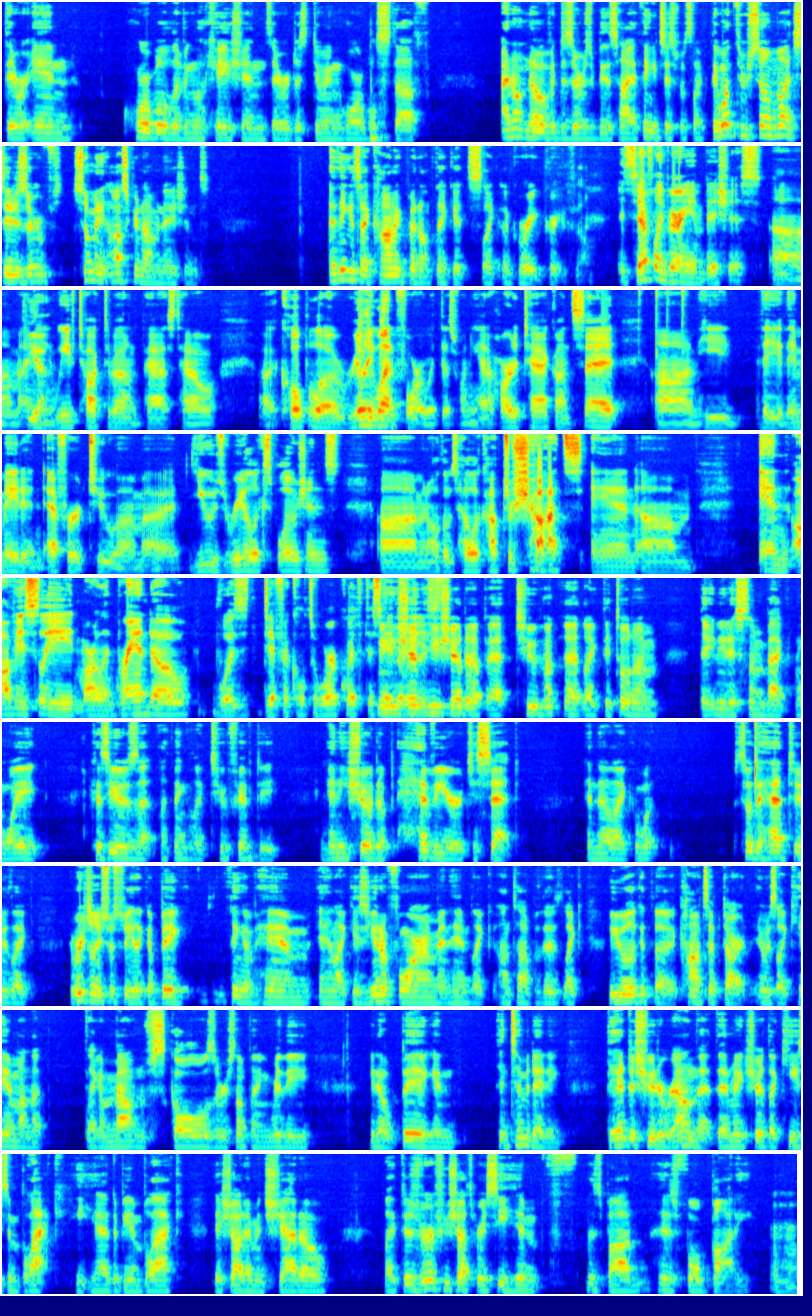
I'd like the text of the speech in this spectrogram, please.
they were in horrible living locations. They were just doing horrible stuff. I don't know if it deserves to be this high. I think it just was like they went through so much. They deserve so many Oscar nominations. I think it's iconic, but I don't think it's like a great, great film. It's definitely very ambitious. Um, I Yeah. mean, we've talked about in the past how uh, Coppola really went for it with this one. He had a heart attack on set. Um, he they they made an effort to um, uh, use real explosions um, and all those helicopter shots and um, and obviously Marlon Brando was difficult to work with to I say mean, he the showed least. he showed up at two hundred. At like they told him they needed to slim back and weight because he was at I think like two and he mm-hmm. showed up heavier to set, and they're like, "What?" So they had to like originally supposed to be like a big thing of him and like his uniform and him like on top of this like you look at the concept art it was like him on that like a mountain of skulls or something really you know big and intimidating they had to shoot around that they had to make sure like he's in black. He had to be in black. They shot him in shadow. Like there's very few shots where you see him his bod his full body. Hmm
